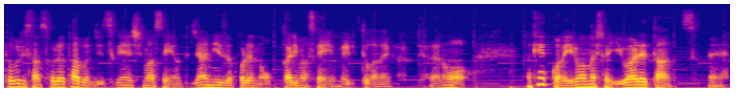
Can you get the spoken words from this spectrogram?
戸栗さん、それは多分実現しませんよって、ジャニーズはこれ乗っかりませんよ、メリットがないからみたいなのを、結構ね、いろんな人に言われたんですよね。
